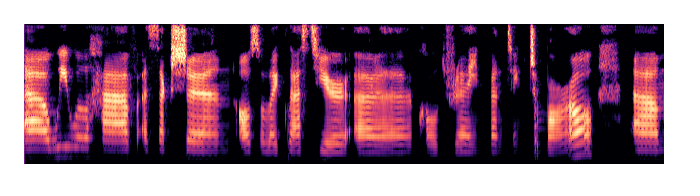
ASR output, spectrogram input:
uh, we will have a section also like last year uh, called Reinventing Tomorrow. Um,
